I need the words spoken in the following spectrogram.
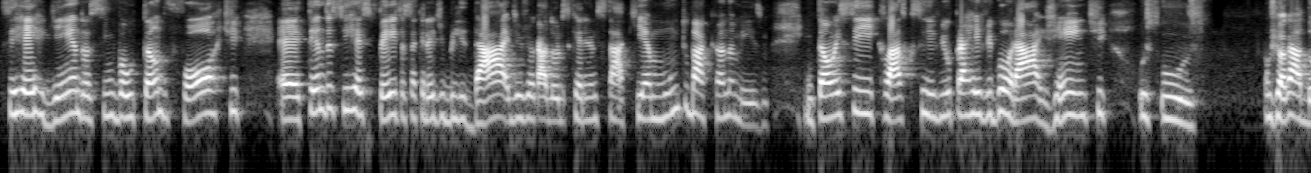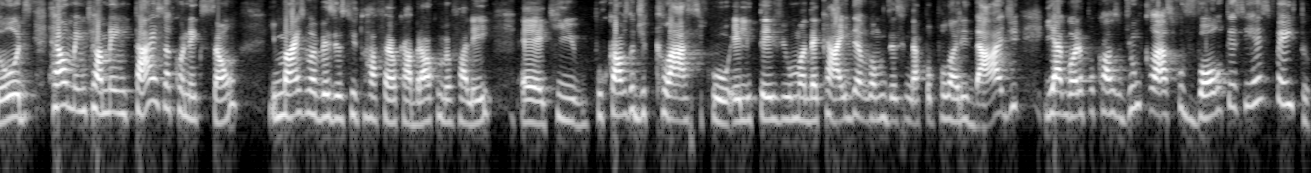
se reerguendo, assim, voltando forte, é, tendo esse respeito, essa credibilidade, os jogadores querendo estar aqui, é muito bacana mesmo. Então, esse clássico serviu para revigorar a gente, os, os os jogadores, realmente aumentar essa conexão. E mais uma vez eu cito o Rafael Cabral, como eu falei, é, que por causa de clássico ele teve uma decaída, vamos dizer assim, da popularidade, e agora por causa de um clássico volta esse respeito.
